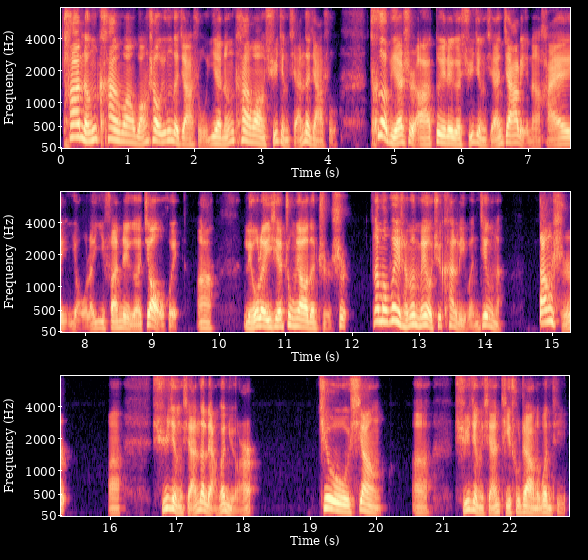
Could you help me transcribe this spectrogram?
他能看望王绍庸的家属，也能看望徐景贤的家属，特别是啊，对这个徐景贤家里呢，还有了一番这个教诲啊，留了一些重要的指示。那么为什么没有去看李文静呢？当时啊，徐景贤的两个女儿就向啊徐景贤提出这样的问题，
